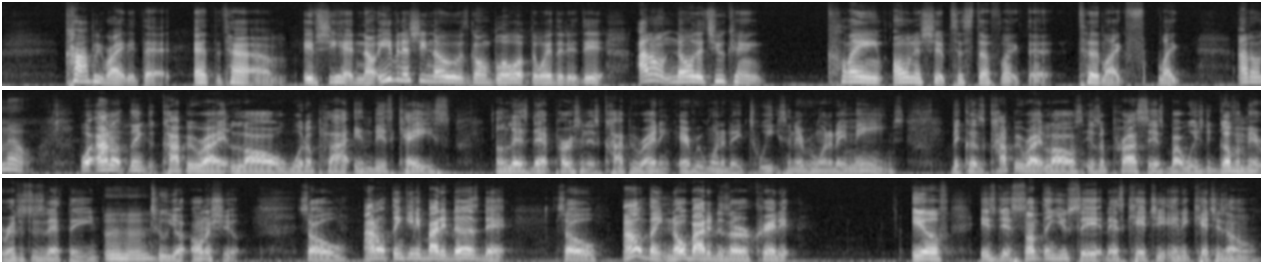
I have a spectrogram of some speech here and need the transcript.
copyrighted that at the time if she had known even if she knew it was going to blow up the way that it did. I don't know that you can claim ownership to stuff like that to like like I don't know. Well, I don't think the copyright law would apply in this case unless that person is copywriting every one of their tweets and every one of their memes. Because copyright laws is a process by which the government registers that thing mm-hmm. to your ownership. So I don't think anybody does that. So I don't think nobody deserves credit if it's just something you said that's catchy and it catches on.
